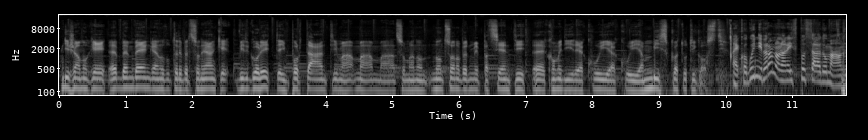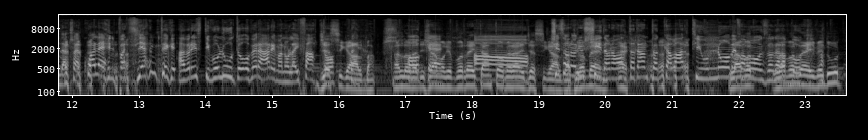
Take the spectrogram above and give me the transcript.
diciamo che eh, benvengano tutte le persone anche virgolette importanti, ma, ma, ma insomma non, non, sono per me pazienti eh, come dire a cui, a cui ambisco a tutti i costi. Ecco, quindi però non hai risposto alla domanda, cioè qual è il paziente che avresti voluto operare ma non l'hai fatto? Jessica Alba. Allora okay. diciamo che vorrei tanto oh, operare Jessica Alba. Ci sono riuscita una volta ecco. tanto a cavarti un nome la famoso dalla la vorrei, vedu-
